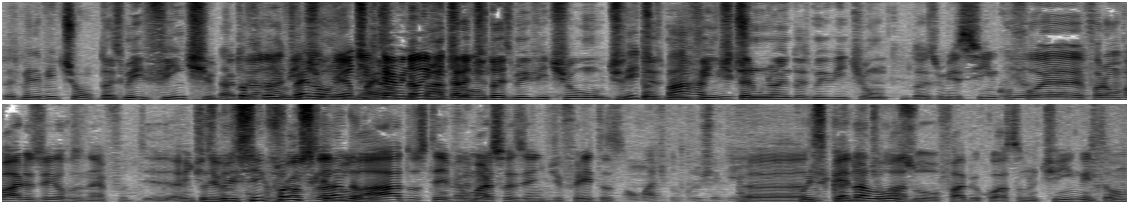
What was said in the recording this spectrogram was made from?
2021. 2020. Já tô ficando velho, não lembro mais. terminou em campeonato era 21. de 2021, de 20 2020 barra 21. terminou em 2021. 2005 foi, foram vários erros, né? A gente 2005 teve os foi um jogos escândalo. anulados, teve o Márcio Rezende de Freitas. Um mate pro bruxo aqui. ah, Foi no escandaloso. pênalti lá do Fábio Costa no Tinga, então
